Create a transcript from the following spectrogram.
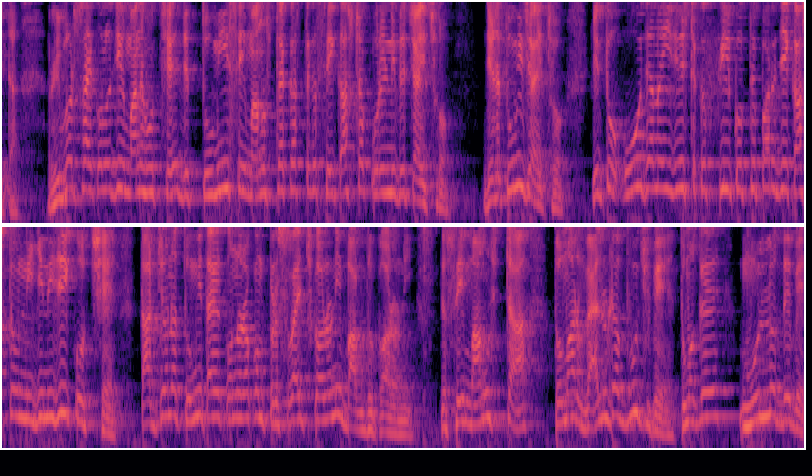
এটা। রিভার্স সাইকোলজির মানে হচ্ছে যে তুমি সেই মানুষটার কাছ থেকে সেই কাজটা করে নিতে চাইছো। যেটা তুমি চাইছো। কিন্তু ও যেন এই জিনিসটাকে ফিল করতে পারে যে কাজটা ও নিজে নিজেই করছে, তার জন্য তুমি তাকে কোনো রকম প্রেসারাইজ করনি, বাধ্য করনি। তো সেই মানুষটা তোমার ভ্যালুটা বুঝবে, তোমাকে মূল্য দেবে,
